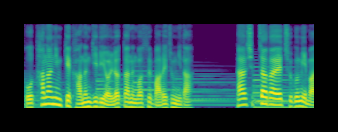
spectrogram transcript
곧 하나님께 가는 길이 열렸다는 것을 말해줍니 다. 십자가의 죽음이 마치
